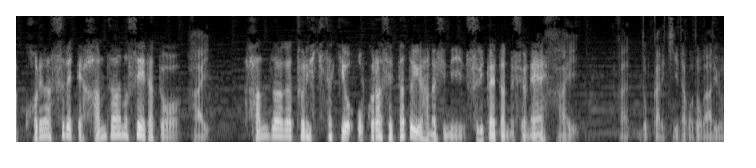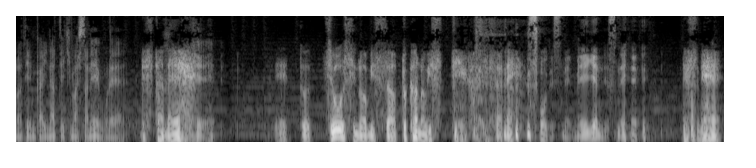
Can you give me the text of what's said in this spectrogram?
まあこれはすべて半沢のせいだと、はい。半沢が取引先を怒らせたという話にすり替えたんですよね。はい。なんかどっかで聞いたことがあるような展開になってきましたね、これ。でしたね。え えっと、上司のミスは部下のミスっていう感じでしたね。ー そうですね。名言ですね。ですね。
